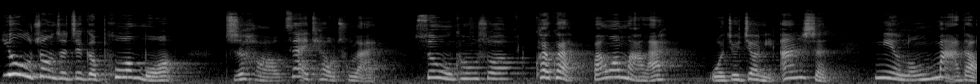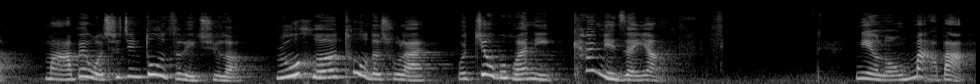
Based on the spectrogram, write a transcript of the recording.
又撞着这个泼魔，只好再跳出来。”孙悟空说：“快快还我马来，我就叫你安生。”孽龙骂道：“马被我吃进肚子里去了，如何吐得出来？我就不还你，看你怎样！”孽龙骂罢。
